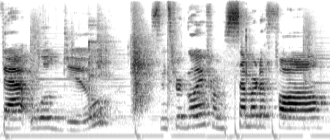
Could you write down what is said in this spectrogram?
that will do. Since we're going from summer to fall,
